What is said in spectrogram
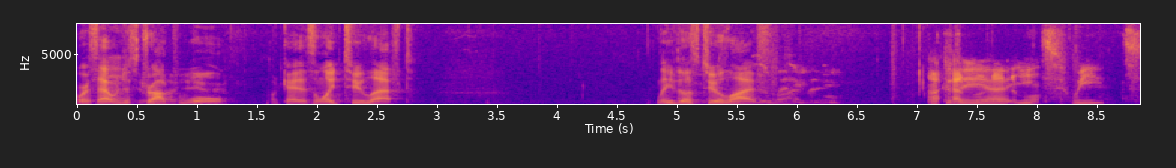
Or is that one just dropped wool? Okay, there's only two left. Leave those two alive. I What do can't they uh, eat? Wheat?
